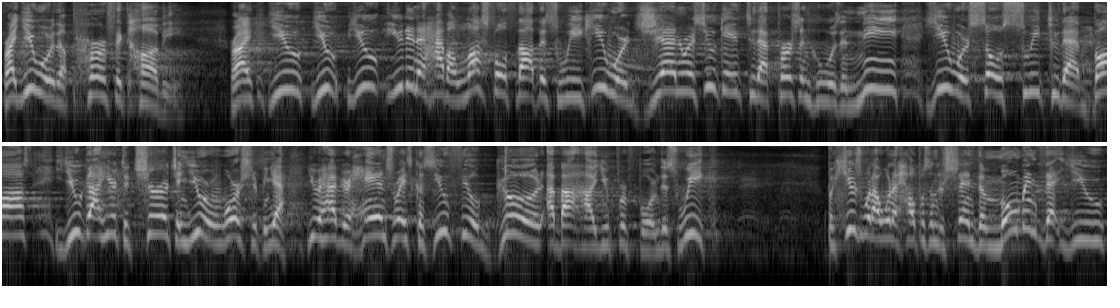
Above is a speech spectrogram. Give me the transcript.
right? You were the perfect hubby right? You you you you didn't have a lustful thought this week. You were generous. You gave to that person who was in need. You were so sweet to that boss. You got here to church and you were worshiping. Yeah you have your hands raised because you feel good about how you performed this week but here's what I want to help us understand. The moment that you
